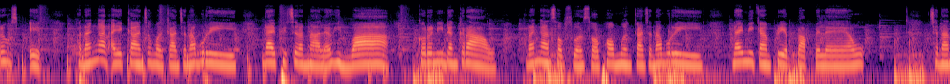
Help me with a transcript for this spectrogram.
2561 พนักงงานอายการจังหวัดกาญจนบุรี ได้พิจารณาแล้วเห็นว่า กรณีดังกล่าว พนักงานสอบสวนสพเมืองกาญจนบุรี ได้มีการเปรียบปรับไปแล้ว ฉะนั้น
